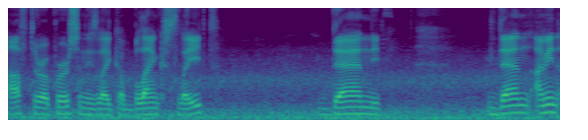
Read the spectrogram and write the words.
after a person is like a blank slate then it then i mean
